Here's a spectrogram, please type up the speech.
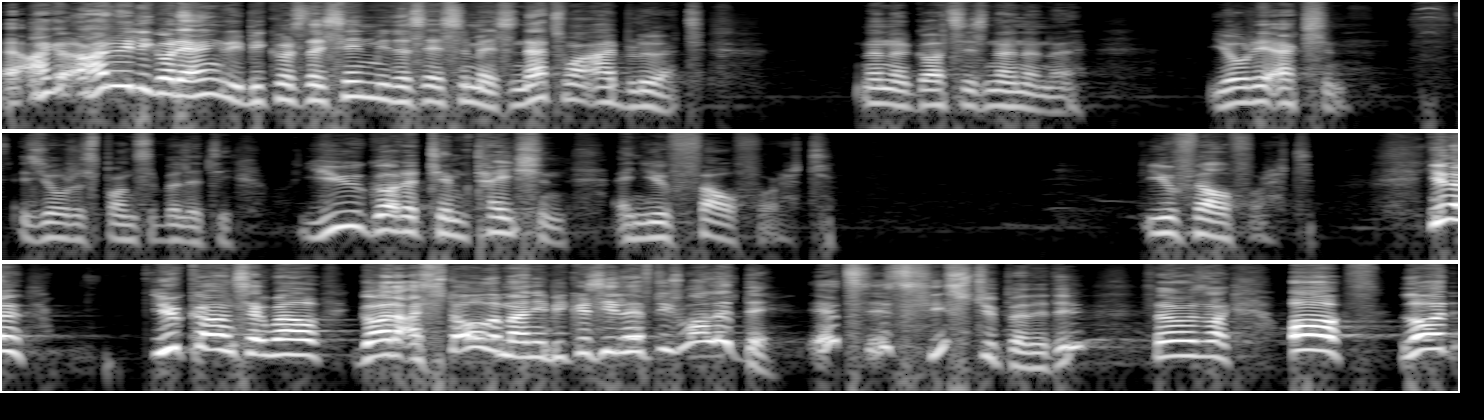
I, got, I really got angry because they sent me this SMS and that's why I blew it. No, no, God says, no, no, no. Your reaction is your responsibility. You got a temptation and you fell for it. You fell for it. You know, you can't say, well, God, I stole the money because he left his wallet there. It's, it's his stupidity. So I was like, oh, Lord,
